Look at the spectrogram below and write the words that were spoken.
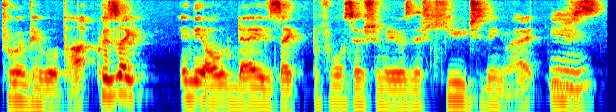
pulling people apart because like in the old days, like before social media was a huge thing, right? You Mm. just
